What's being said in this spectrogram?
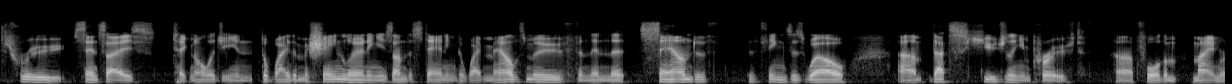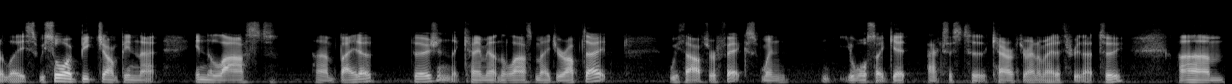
through Sensei's technology and the way the machine learning is understanding the way mouths move and then the sound of things as well. Um, that's hugely improved uh, for the main release. We saw a big jump in that in the last um, beta version that came out in the last major update with After Effects when you also get access to the character animator through that too. Um,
